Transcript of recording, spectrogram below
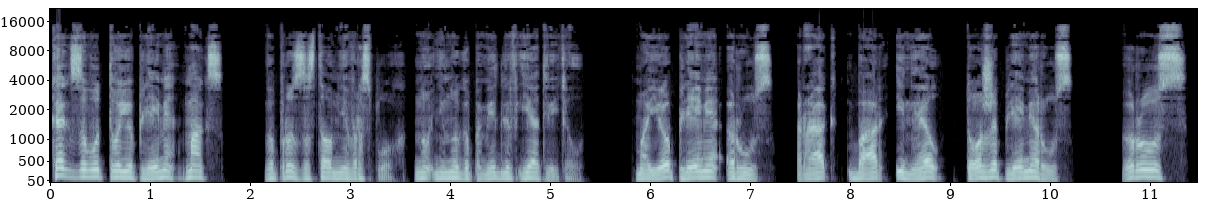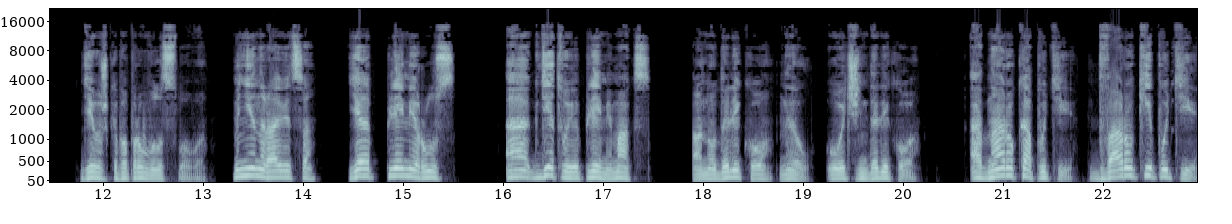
Как зовут твое племя, Макс?» Вопрос застал меня врасплох, но, немного помедлив, я ответил. Мое племя Рус. Рак, Бар и Нел тоже племя Рус. Рус. Девушка попробовала слово. Мне нравится. Я племя Рус. А где твое племя, Макс? Оно далеко, Нел, очень далеко. Одна рука пути, два руки пути.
